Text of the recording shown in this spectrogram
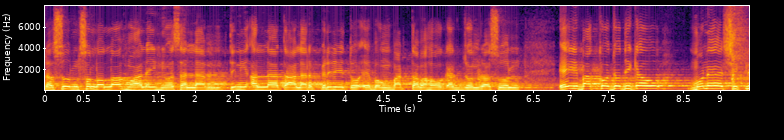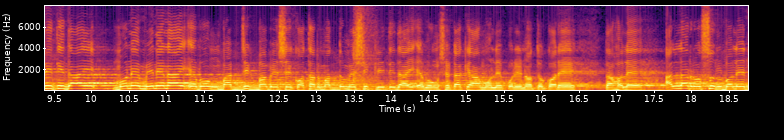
রসুল সাল্লাল্লাহু আলাইহি ওয়াসাল্লাম, তিনি আল্লাহ তাআলার প্রেরিত এবং বার্তাবাহক একজন রসুল। এই বাক্য যদি কেউ মনে স্বীকৃতি দেয়, মনে মেনে নেয় এবং বাহ্যিকভাবে সে কথার মাধ্যমে স্বীকৃতি দেয় এবং সেটাকে আমলে পরিণত করে, তাহলে আল্লাহ রসুল বলেন,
